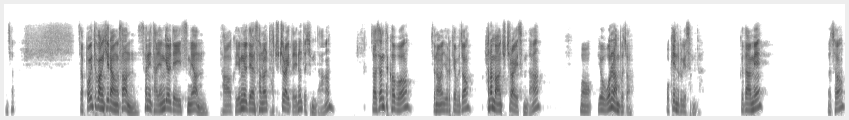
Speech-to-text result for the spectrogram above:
그렇죠? 자 포인트 방식이랑 선 선이 다 연결되어 있으면 다 그 연결된 선을 다 추출하겠다 이런 뜻입니다. 자 center curve 저는 이렇게 보죠? 하나만 추출하겠습니다. 뭐 요 원을 한번 보죠? 오케이 누르겠습니다. 그 다음에 그렇죠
